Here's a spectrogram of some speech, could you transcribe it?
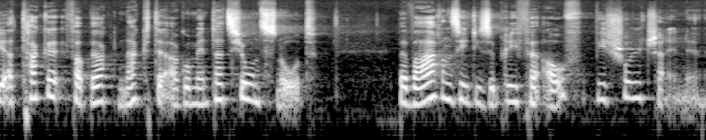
Die Attacke verbirgt nackte Argumentationsnot. Bewahren Sie diese Briefe auf wie Schuldscheine.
